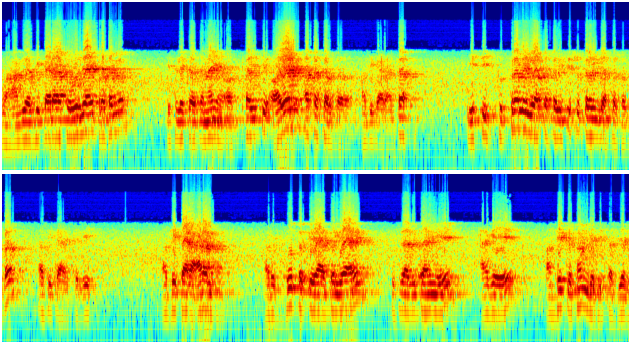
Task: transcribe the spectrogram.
वहाँ भी अधिकार हो जाए प्रसंग। इसलिए कहते नहीं अर्थ इसी अयम अर्थ शब्द अधिकार इसी सूत्र में भी अर्थ इसी सूत्र में भी अर्थ शब्द अधिकार के लिए। अधिकार आरंभ। और भूत क्रिया के लिए आए इसलिए अभी कहेंगे, आगे अधिकृतम यदि सज्जन।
